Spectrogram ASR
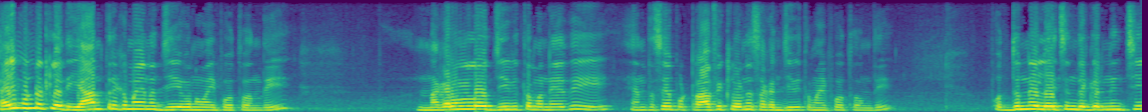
టైం ఉండట్లేదు యాంత్రికమైన జీవనం అయిపోతుంది. నగరంలో జీవితం అనేది ఎంతసేపు ట్రాఫిక్లోనే సగం జీవితం అయిపోతుంది. పొద్దున్నే లేచిన దగ్గర నుంచి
